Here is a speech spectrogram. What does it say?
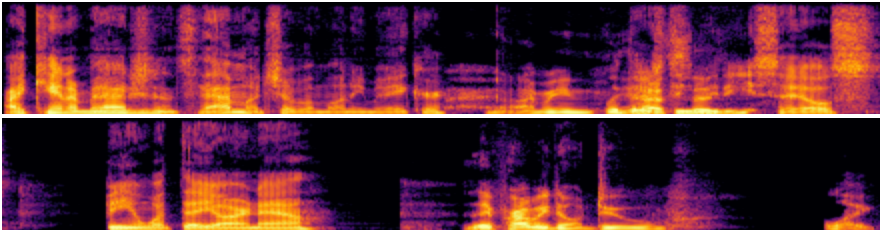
I can't imagine it's that much of a moneymaker I mean, with it those to- DVD sales being what they are now. they probably don't do like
